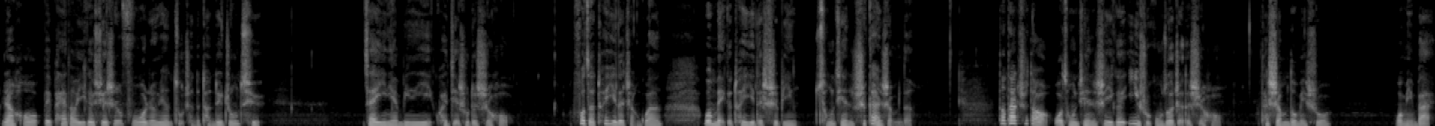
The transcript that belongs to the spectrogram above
然后被派到一个学生服务人员组成的团队中去。在一年兵役快结束的时候，负责退役的长官问每个退役的士兵从前是干什么的。当他知道我从前是一个艺术工作者的时候，他什么都没说。我明白，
